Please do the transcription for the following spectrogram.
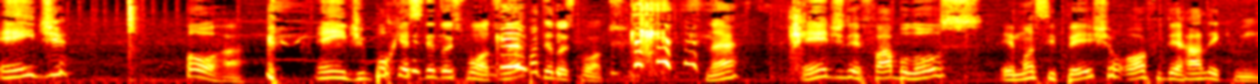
End. Porra. End. Por que você tem dois pontos? Não é pra ter dois pontos. Né? End the Fabulous Emancipation of the Harley Quinn.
